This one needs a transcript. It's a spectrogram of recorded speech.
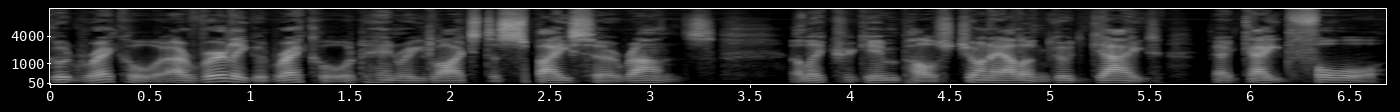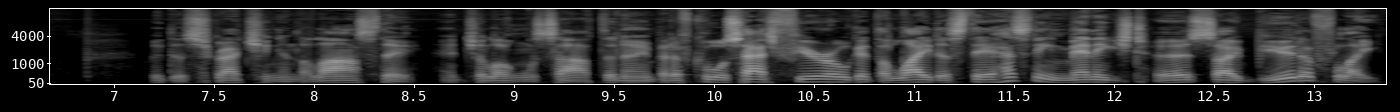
good record, a really good record. Henry likes to space her runs. Electric Impulse, John Allen, good gate, about gate four with the scratching in the last there at Geelong this afternoon. But of course, Asfoora will get the latest there. Hasn't he managed her so beautifully?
